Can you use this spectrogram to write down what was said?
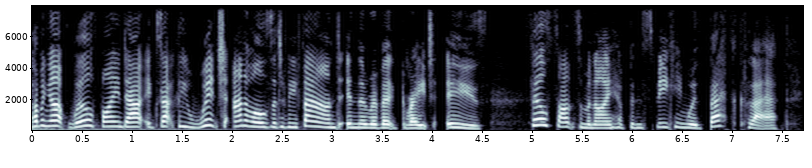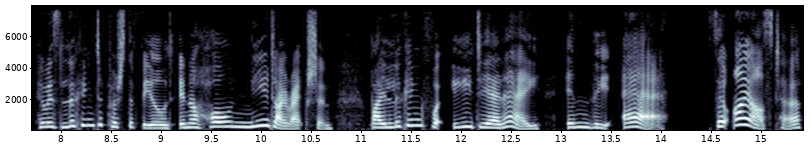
Coming up, we'll find out exactly which animals are to be found in the River Great Ouse. Phil Sansom and I have been speaking with Beth Clare, who is looking to push the field in a whole new direction by looking for eDNA in the air. So I asked her,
